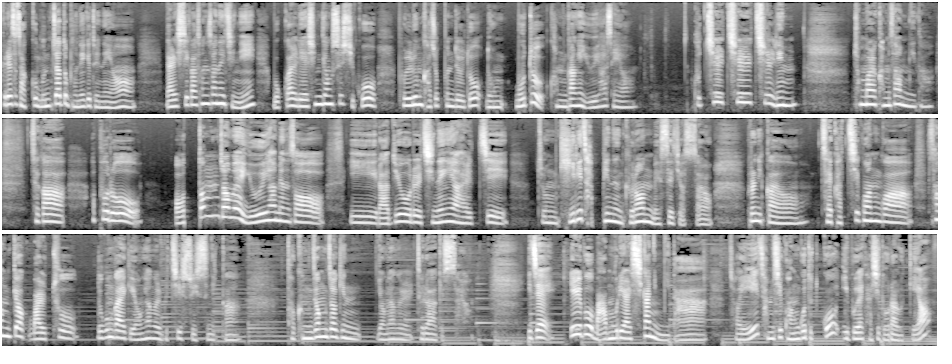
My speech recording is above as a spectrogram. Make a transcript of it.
그래서 자꾸 문자도 보내게 되네요. 날씨가 선선해지니 목 관리에 신경 쓰시고 볼륨 가족분들도 너무, 모두 건강에 유의하세요. 9777님, 정말 감사합니다. 제가 앞으로 어떤 점에 유의하면서 이 라디오를 진행해야 할지 좀 길이 잡히는 그런 메시지였어요. 그러니까요. 제 가치관과 성격, 말투, 누군가에게 영향을 미칠 수 있으니까 더 긍정적인 영향을 드려야겠어요. 이제 1부 마무리할 시간입니다. 저희 잠시 광고 듣고 2부에 다시 돌아올게요.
